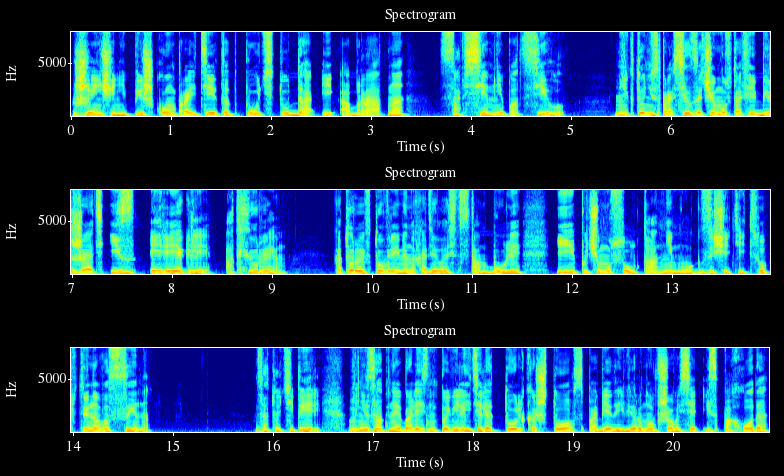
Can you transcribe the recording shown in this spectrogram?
женщине пешком пройти этот путь туда и обратно совсем не под силу. Никто не спросил, зачем Мустафе бежать из Эрегли от Хюрем, которая в то время находилась в Стамбуле, и почему султан не мог защитить собственного сына. Зато теперь внезапная болезнь повелителя, только что с победой вернувшегося из похода,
